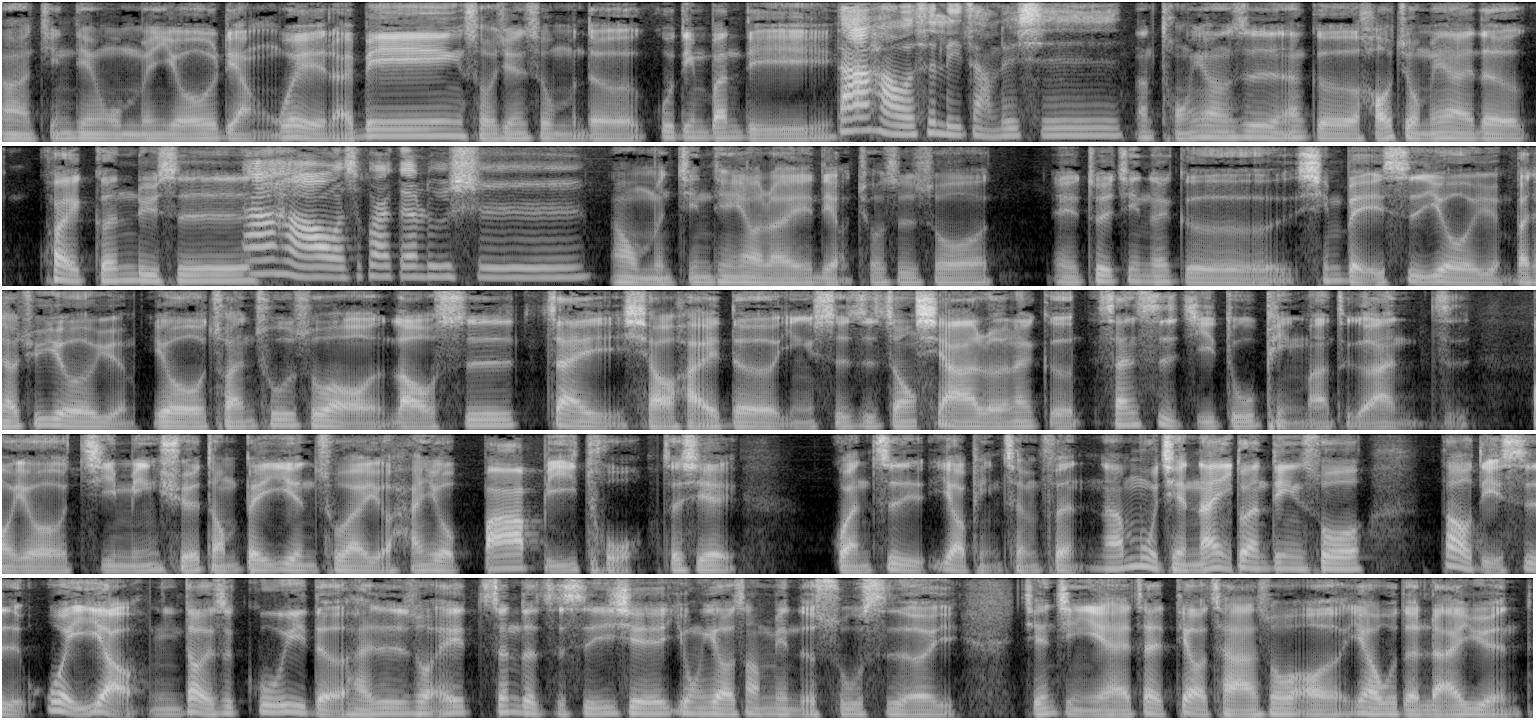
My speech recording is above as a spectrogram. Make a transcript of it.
那今天我们有两位来宾，首先是我们的固定班底，大家好，我是李长律师。那同样是那个好久没来的快根律师，大家好，我是快根律师。那我们今天要来聊，就是说，诶，最近那个新北市幼儿园板桥区幼儿园有传出说，哦，老师在小孩的饮食之中下了那个三四级毒品嘛，这个案子，哦，有几名学童被验出来有含有巴比妥这些。管制药品成分，那目前难以断定说到底是喂药，你到底是故意的，还是说，哎，真的只是一些用药上面的疏失而已。检警也还在调查说，哦，药物的来源。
